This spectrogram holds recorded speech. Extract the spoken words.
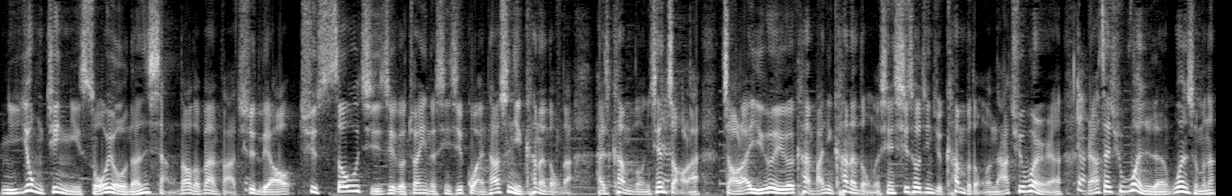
你用尽你所有能想到的办法去聊、去搜集这个专业的信息，管它是你看得懂的还是看不懂，你先找来，找来一个一个看，把你看得懂的先吸收进去，看不懂的拿去问人，对然后再去问人，问什么呢？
